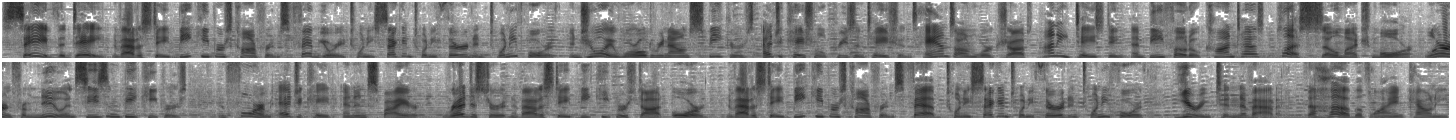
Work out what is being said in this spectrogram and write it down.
Save the date Nevada State Beekeepers Conference, February 22nd, 23rd, and 24th. Enjoy world renowned speakers, educational presentations, hands on workshops, honey tasting, and bee photo contest, plus so much more. Learn from new and seasoned beekeepers. Inform, educate, and inspire. Register at nevadastatebeekeepers.org. Nevada State Beekeepers Conference, Feb 22nd, 23rd, and 24th, Yerington, Nevada, the hub of Lyon County.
